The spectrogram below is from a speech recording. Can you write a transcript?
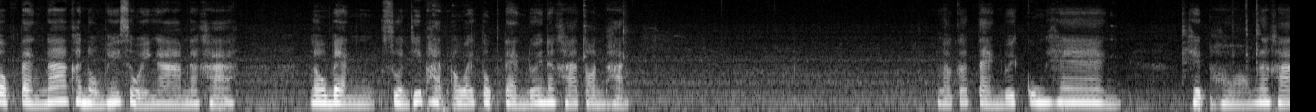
ตกแต่งหน้าขนมให้สวยงามนะคะ เราแบ่งส่วนที่ผัดเอาไว้ตกแต่งด้วยนะคะ ตอนผัด แล้วก็แต่งด้วยกุ้งแห้ง เห็ดหอมนะคะ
